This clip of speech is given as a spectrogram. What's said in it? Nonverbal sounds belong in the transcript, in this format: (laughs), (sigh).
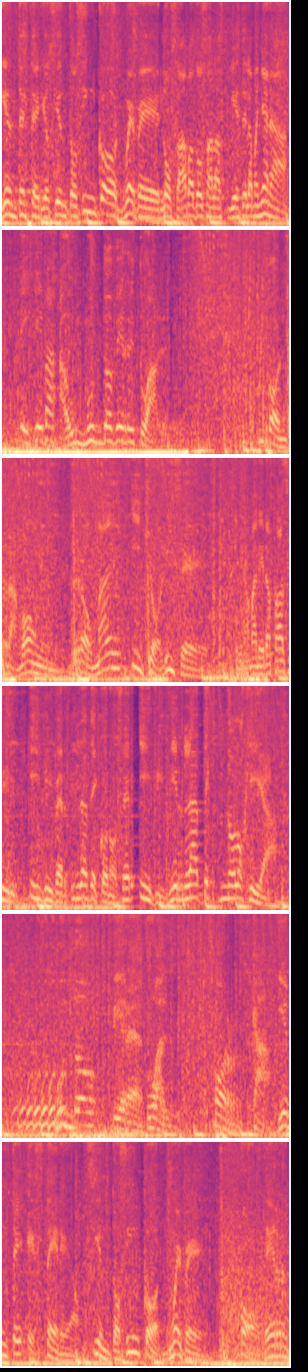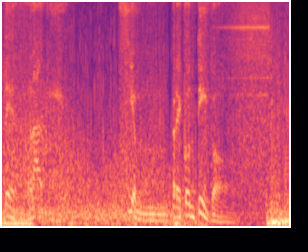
Caliente Estéreo 105.9 los sábados a las 10 de la mañana te lleva a un mundo virtual. Con Ramón, Román y Yolice. Una manera fácil y divertida de conocer y vivir la tecnología. Mundo virtual. Por Caliente Estéreo 105.9. Poder de radio. Siempre contigo.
